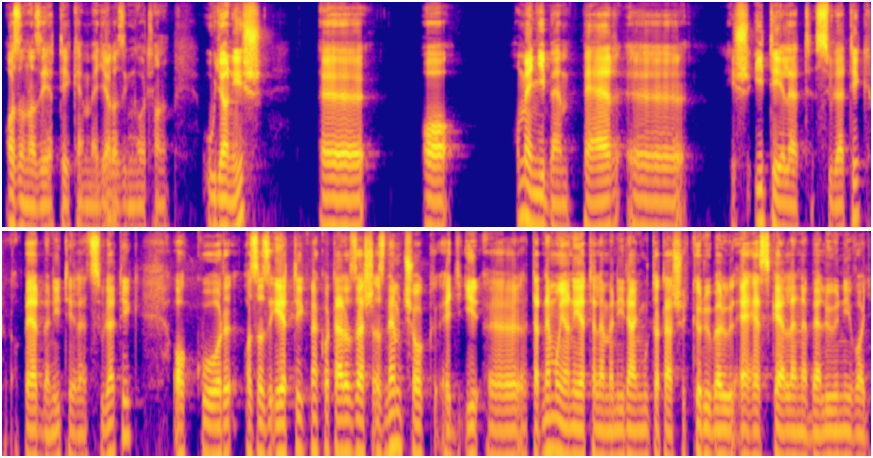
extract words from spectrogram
azon az értéken megy el az ingatlan. Ugyanis a, amennyiben per és ítélet születik, a perben ítélet születik, akkor az az értékmeghatározás az nem csak egy, tehát nem olyan értelemben iránymutatás, hogy körülbelül ehhez kellene belőni, vagy,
